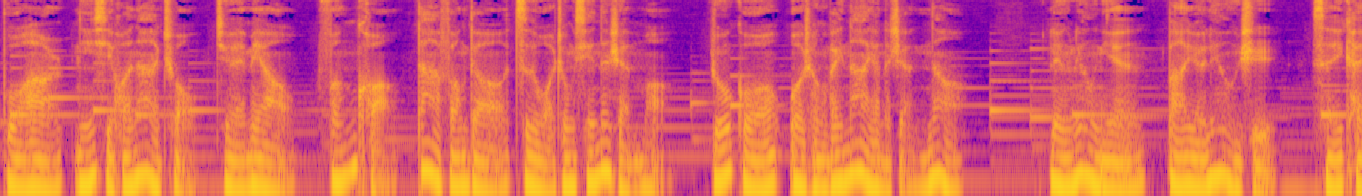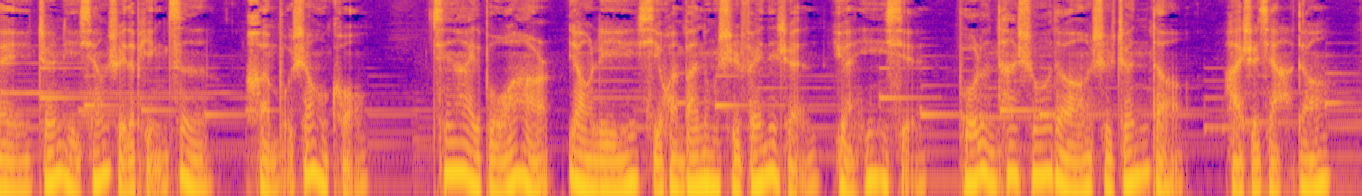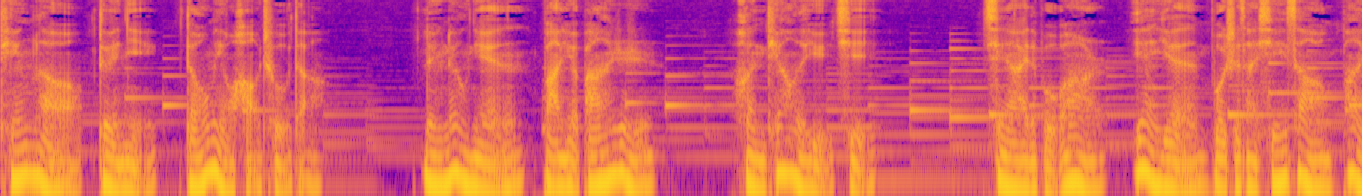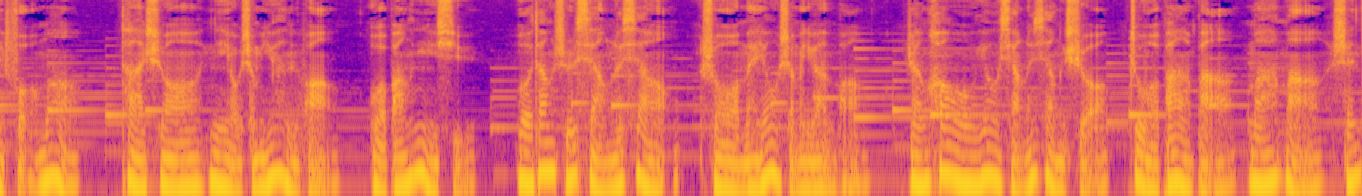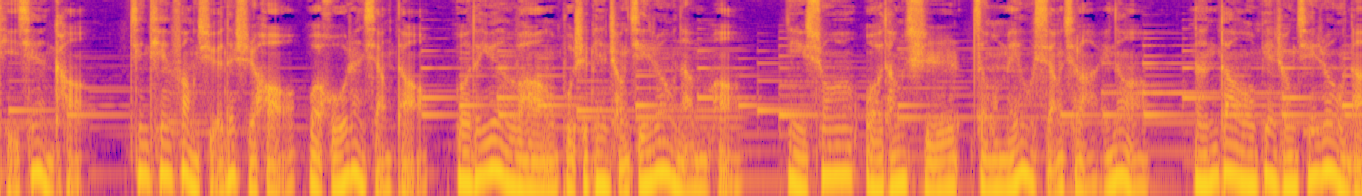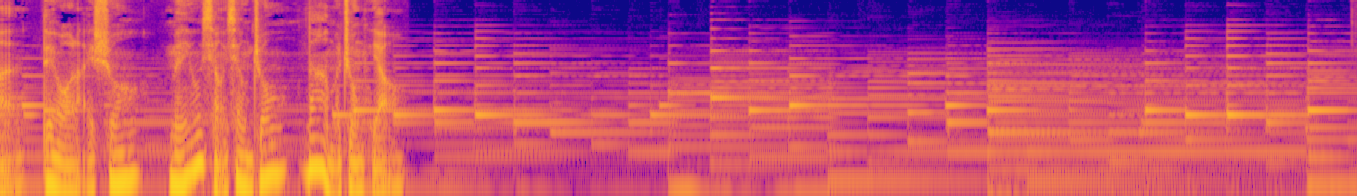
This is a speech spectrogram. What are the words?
博二，你喜欢那种绝妙、疯狂、大方的自我中心的人吗？如果我成为那样的人呢？零六年八月六日，CK 真理香水的瓶子很不受控。亲爱的博二。要离喜欢搬弄是非的人远一些，不论他说的是真的还是假的，听了对你都没有好处的。零六年八月八日，很跳的语气，亲爱的不二，燕燕不是在西藏拜佛吗？他说你有什么愿望，我帮你许。我当时想了想。说我没有什么愿望，然后又想了想，说祝我爸爸妈妈身体健康。今天放学的时候，我忽然想到，我的愿望不是变成肌肉男吗？你说我当时怎么没有想起来呢？难道变成肌肉男对我来说没有想象中那么重要？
